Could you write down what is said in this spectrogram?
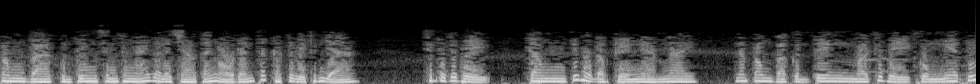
Nam Phong và Quỳnh Tiên xin thân ái gửi lời chào tái ngộ đến tất cả quý vị thính giả. Kính thưa quý vị, trong tiết mục đọc truyện ngày hôm nay, Nam Phong và Quỳnh Tiên mời quý vị cùng nghe tiếp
